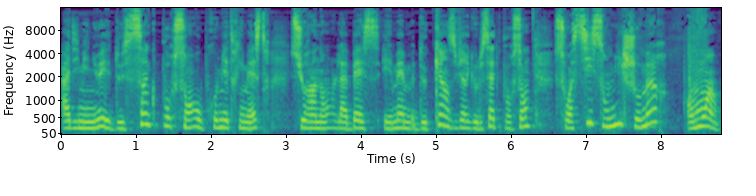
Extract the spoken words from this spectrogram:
a diminué de 5% au premier trimestre. Sur un an, la baisse est même de 15,7%, soit 600 000 chômeurs en moins.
